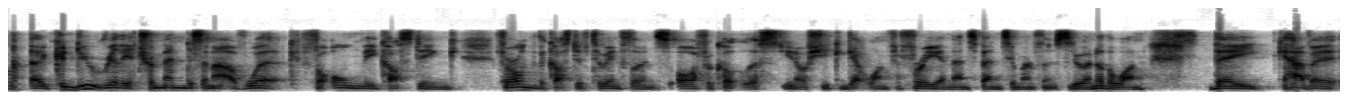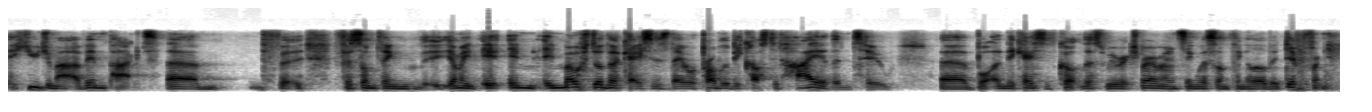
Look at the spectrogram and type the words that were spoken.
uh, can do really a tremendous amount of work for only costing for only the cost of two influence or for cutlass you know she can get one for free and then spend two influence to do another one they have a, huge amount of impact um, for for something i mean in in most other cases they will probably be costed higher than two uh, but in the case of cutlass we were experimenting with something a little bit different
